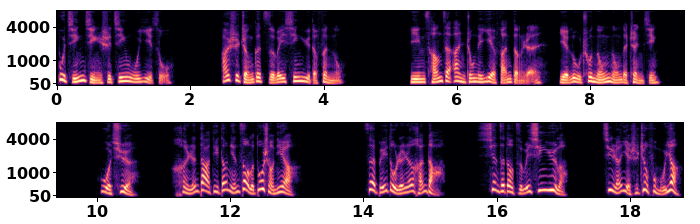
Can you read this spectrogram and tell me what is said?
不仅仅是金乌一族，而是整个紫薇星域的愤怒。隐藏在暗中的叶凡等人也露出浓浓的震惊。我去，狠人大帝当年造了多少孽啊！在北斗人人喊打，现在到紫薇星域了，竟然也是这副模样。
